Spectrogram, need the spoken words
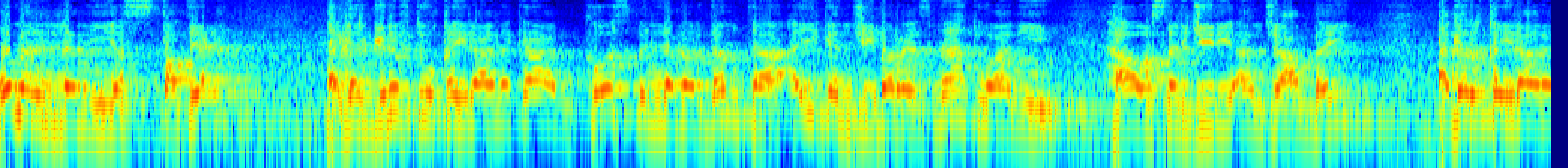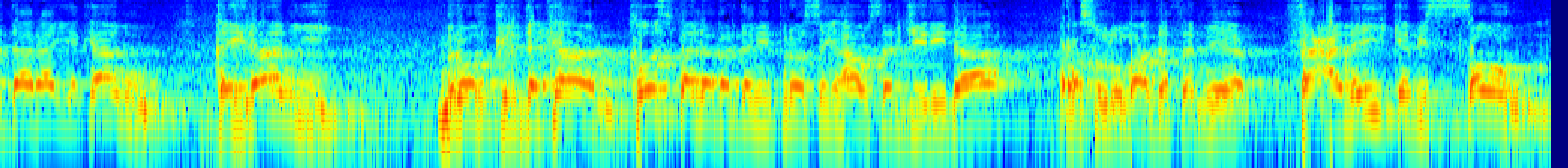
ومن لم یستطع ئەگەر گرفت و قەیرانەکان کۆس بن لە بەردەمتا ئەی گەنجی بەڕێز ناتوانی هاوسەرگیری ئەنجام بەی ئەگەر قەیرانە داراییەکان و قەیرانی مرۆڤ کردەکان کۆسپە لە بەردەمی پرۆسەی هاوسەرگیریدا رسول الله دەفەرمێ فعليك بالصوم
